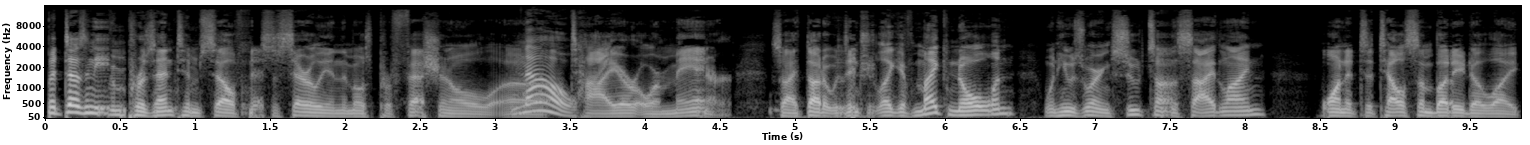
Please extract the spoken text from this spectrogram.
but doesn't even present himself necessarily in the most professional uh, No. tire or manner. So I thought it was interesting. Like if Mike Nolan, when he was wearing suits on the sideline, wanted to tell somebody to like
